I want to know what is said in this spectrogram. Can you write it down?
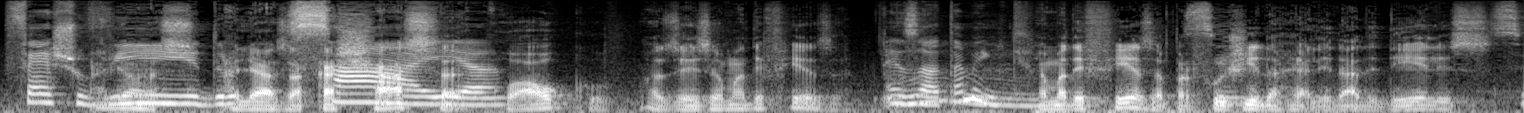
fecha o vidro, aliás, a saia. cachaça, o álcool, às vezes é uma defesa. Exatamente. É uma defesa para fugir da realidade deles,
